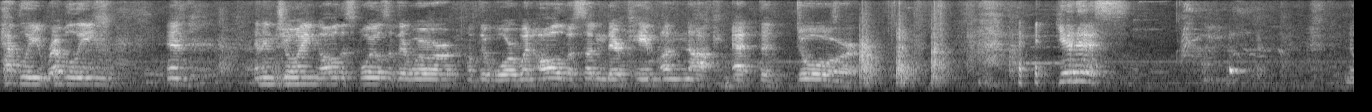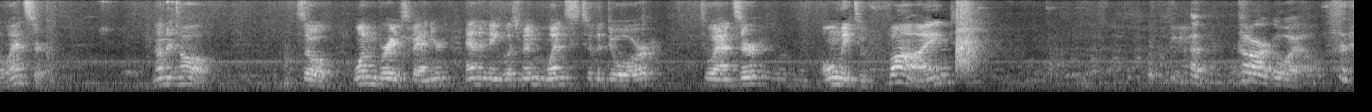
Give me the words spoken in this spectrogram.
happily reveling and and enjoying all the spoils of their war of the war when all of a sudden there came a knock at the door. Guinness! No answer. None at all. So one brave Spaniard and an Englishman went to the door to answer, only to find a gargoyle dressed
